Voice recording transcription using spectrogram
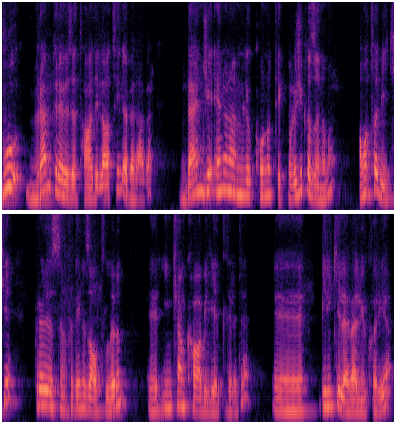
bu Müren Preveze tadilatıyla beraber bence en önemli konu teknoloji kazanımı ama tabii ki Preveze sınıfı denizaltıların e, imkan kabiliyetleri de e, bir iki level yukarıya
